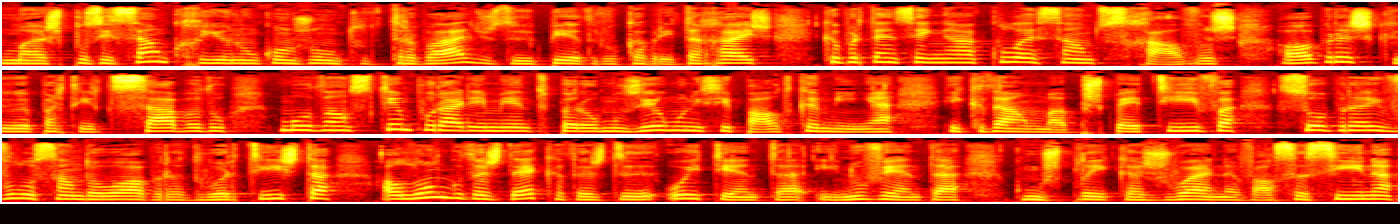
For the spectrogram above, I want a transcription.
uma exposição que reúne um conjunto de trabalhos de Pedro Cabrita Reis que pertencem à Coleção de Serralves, obras que, a partir de sábado, mudam-se temporariamente para o Museu Municipal de Caminha e que dão uma perspectiva sobre a evolução da obra do artista ao longo das décadas de 80 e 90, como explica Joana Valsacina,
